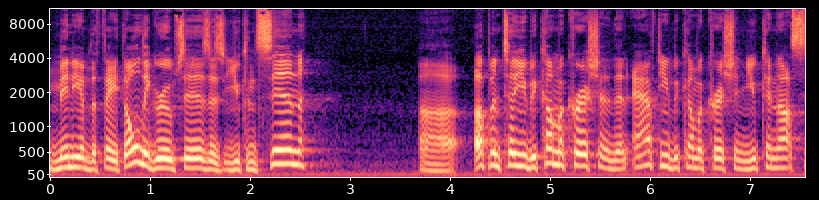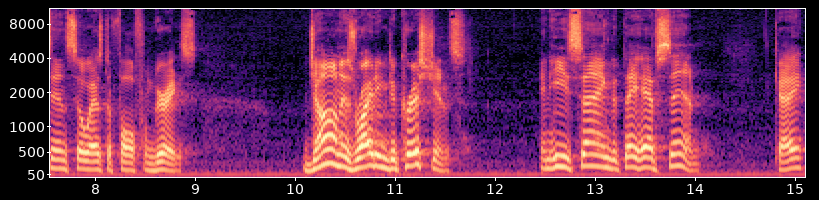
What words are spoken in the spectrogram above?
many of the faith only groups is, is you can sin uh, up until you become a Christian, and then after you become a Christian, you cannot sin so as to fall from grace. John is writing to Christians, and he's saying that they have sin. Okay?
